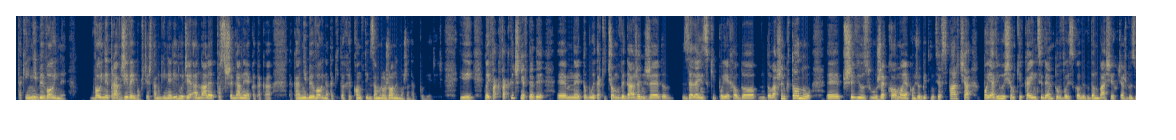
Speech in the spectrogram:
takiej niby wojny wojny prawdziwej, bo przecież tam ginęli ludzie, a no ale postrzegany jako taka, taka niby wojna, taki trochę konflikt zamrożony, można tak powiedzieć. I, no i fak, faktycznie wtedy um, to były taki ciąg wydarzeń, że do, Zeleński pojechał do, do Waszyngtonu, y, przywiózł rzekomo jakąś obietnicę wsparcia. Pojawiły się kilka incydentów wojskowych w Donbasie, chociażby z,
